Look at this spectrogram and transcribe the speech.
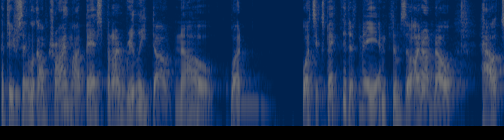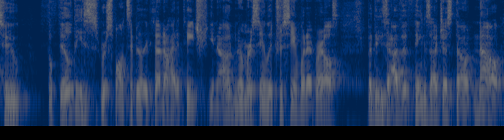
and teachers saying, "Look, I'm trying my best, but I really don't know what what's expected of me in terms of I don't know how to fulfill these responsibilities. I know how to teach, you know, numeracy and literacy and whatever else, but these other things I just don't know.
